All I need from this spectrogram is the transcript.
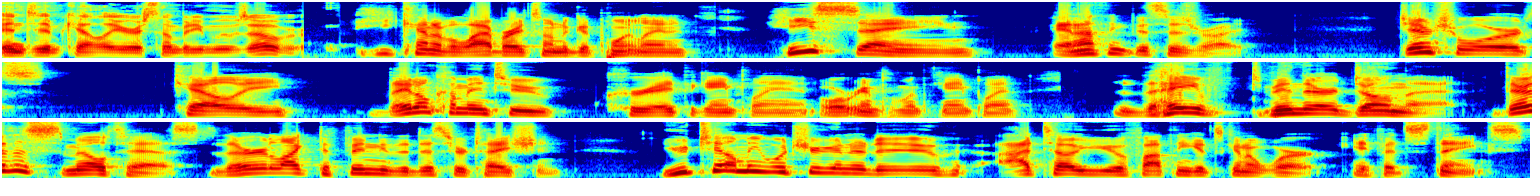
And Tim Kelly or somebody moves over. He kind of elaborates on a good point, Landon. He's saying, and I think this is right Jim Schwartz, Kelly, they don't come in to create the game plan or implement the game plan. They've been there, done that. They're the smell test. They're like defending the dissertation. You tell me what you're going to do. I tell you if I think it's going to work, if it stinks.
